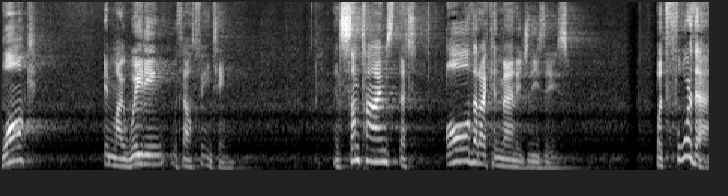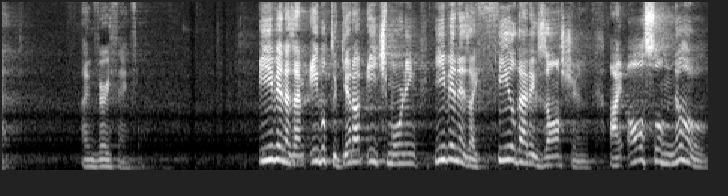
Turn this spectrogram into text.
walk in my waiting without fainting. And sometimes that's all that I can manage these days. But for that, I'm very thankful. Even as I'm able to get up each morning, even as I feel that exhaustion, I also know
